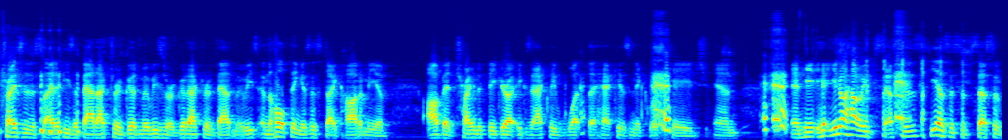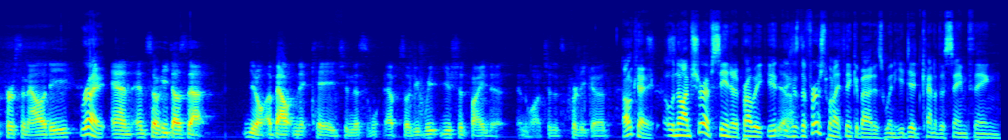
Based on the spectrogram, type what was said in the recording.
tries to decide if he's a bad actor in good movies or a good actor in bad movies. And the whole thing is this dichotomy of Abed trying to figure out exactly what the heck is Nicolas Cage, and and he, you know how he obsesses. He has this obsessive personality, right. and and so he does that you know about Nick Cage in this episode. You we, you should find it and watch it. It's pretty good. Okay. Oh no, I'm sure I've seen it. I probably because the first one I think about is when he did kind of the same thing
